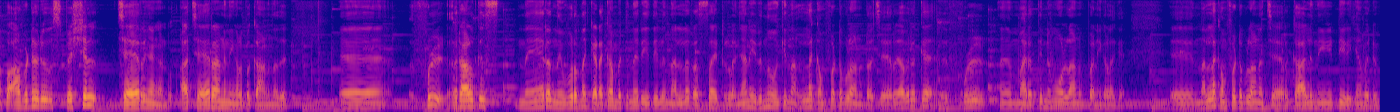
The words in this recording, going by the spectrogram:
അപ്പോൾ അവിടെ ഒരു സ്പെഷ്യൽ ചെയർ ഞാൻ കണ്ടു. ആ ചെയറാണ് നിങ്ങളിപ്പോൾ കാണുന്നത്. ഫുൾ ഒരാൾക്ക് നേരെ നിവർന്ന് കിടക്കാൻ പറ്റുന്ന രീതിയിൽ നല്ല രസമായിട്ടുള്ള ഞാൻ ഇരുന്ന് നോക്കി നല്ല കംഫർട്ടബിളാണ് കേട്ടോ ചെയർ അവരൊക്കെ ഫുൾ മരത്തിന്റെ മുകളിലാണ് പണികളൊക്കെ. നല്ല കംഫർട്ടബിളാണ് ചെയർ കാൽ നീട്ടിയിരിക്കാൻ പറ്റും.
